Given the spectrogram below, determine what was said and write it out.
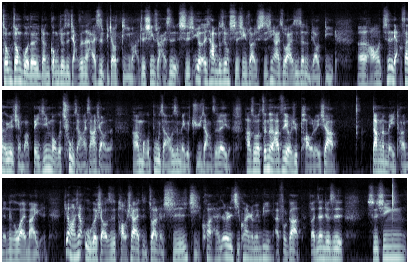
中中国的人工就是讲真的还是比较低嘛，就薪水还是时薪，因为而且他们都是用实薪算，实薪来说还是真的比较低。呃，好像其实两三个月前吧，北京某个处长还杀小的，好像某个部长或是每个局长之类的，他说真的他自己有去跑了一下，当了美团的那个外卖员，就好像五个小时跑下来只赚了十几块还是二十几块人民币，I forgot，反正就是时薪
